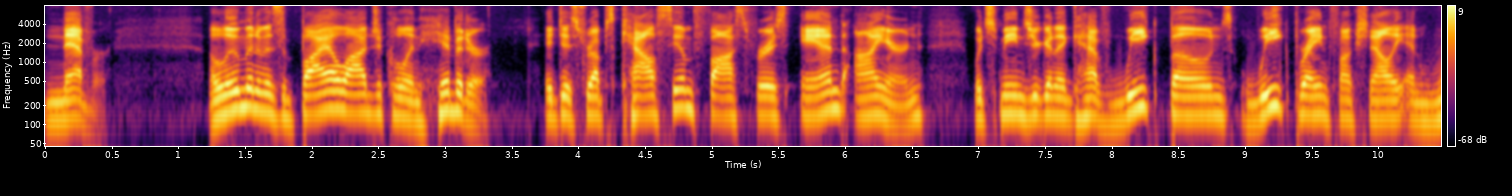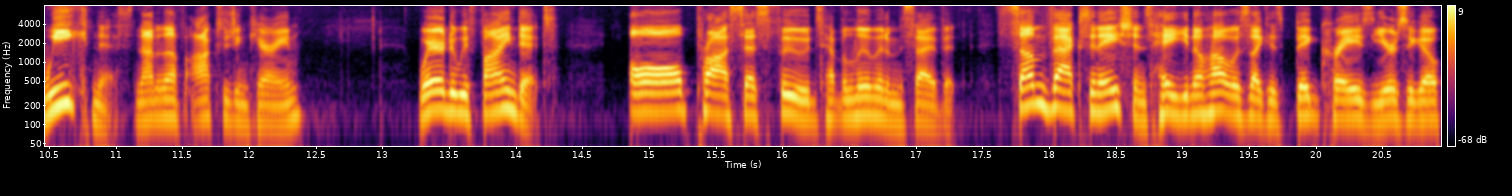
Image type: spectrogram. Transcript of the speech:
Never. Aluminum is a biological inhibitor. It disrupts calcium, phosphorus, and iron, which means you're going to have weak bones, weak brain functionality, and weakness, not enough oxygen carrying. Where do we find it? All processed foods have aluminum inside of it. Some vaccinations, hey, you know how it was like this big craze years ago?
